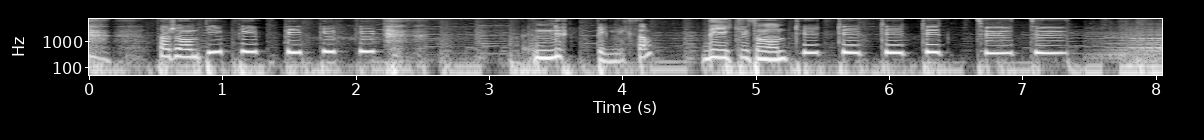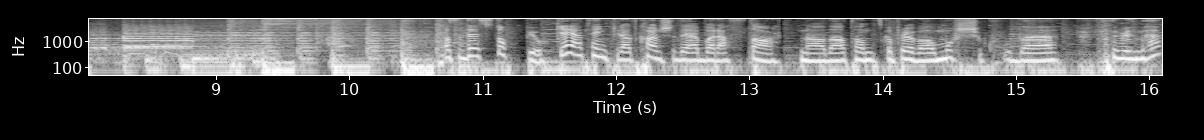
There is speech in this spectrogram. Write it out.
tar sånn pip, pip, pip, pip, pip. Nupping, liksom. Det gikk liksom sånn tut, tut, tut, tut, tut. Altså, det stopper jo ikke. Jeg tenker at Kanskje det bare er starten av det at han skal prøve å morsekode puppene mine.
